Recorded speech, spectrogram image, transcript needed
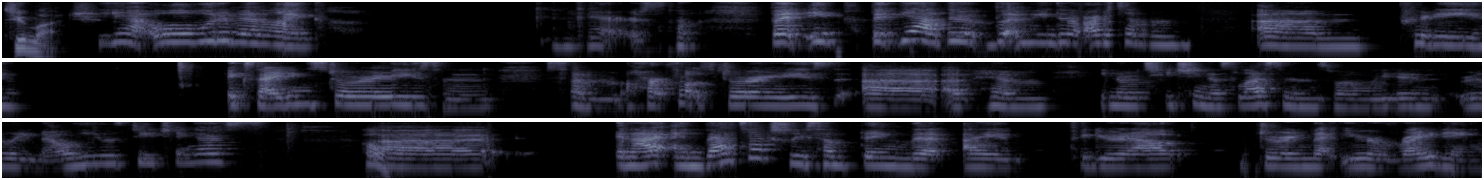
too much. yeah well it would have been like who cares but it but yeah there but i mean there are some um pretty exciting stories and some heartfelt stories uh, of him you know teaching us lessons when we didn't really know he was teaching us Oh. uh, and i and that's actually something that i figured out during that year of writing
